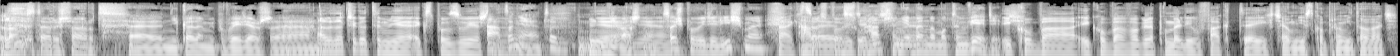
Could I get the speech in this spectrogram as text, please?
long story short, e, Nikodem mi powiedział, że... Ale dlaczego ty mnie ekspozujesz? A, na... to nie, to Nie, nieważne. nie. Coś powiedzieliśmy, Tak, coś ale powiedzieliśmy. słuchacze nie będą o tym wiedzieć. I Kuba, I Kuba w ogóle pomylił fakty i chciał mnie skompromitować.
